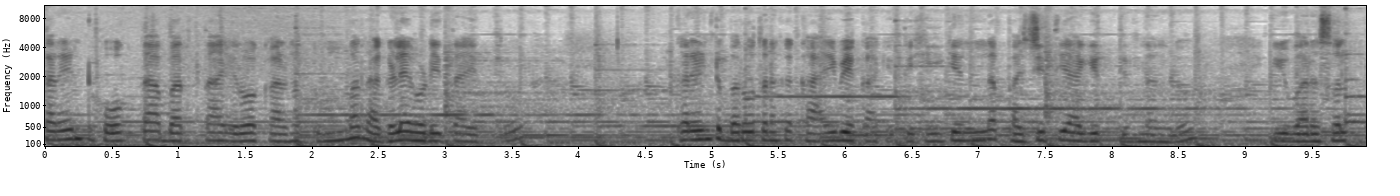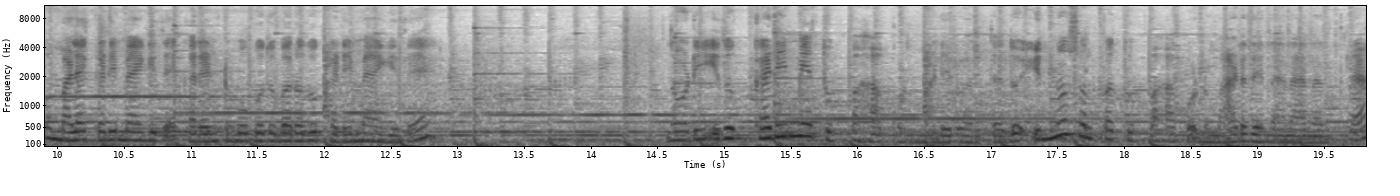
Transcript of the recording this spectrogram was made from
ಕರೆಂಟ್ ಹೋಗ್ತಾ ಬರ್ತಾ ಇರೋ ಕಾರಣ ತುಂಬ ರಗಳೆ ಹೊಡಿತಾ ಇತ್ತು. ಕರೆಂಟ್ ಬರೋ ತನಕ ಕಾಯಬೇಕಾಗಿತ್ತು. ಹೀಗೆಲ್ಲ ಫಜಿತಿ ಆಗಿತ್ತು ನಂದು. ಈ ವಾರ ಸ್ವಲ್ಪ ಮಳೆ ಕಡಿಮೆ ಆಗಿದೆ. ಕರೆಂಟ್ ಹೋಗೋದು ಬರೋದು ಕಡಿಮೆ ಆಗಿದೆ. ನೋಡಿ, ಇದು ಕಡಿಮೆ ತುಪ್ಪ ಹಾಕೊಂಡು ಮಾಡಿರುವಂಥದ್ದು ಇನ್ನೂ ಸ್ವಲ್ಪ ತುಪ್ಪ ಹಾಕೊಂಡು ಮಾಡಿದೆ ನಾನು ಆ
